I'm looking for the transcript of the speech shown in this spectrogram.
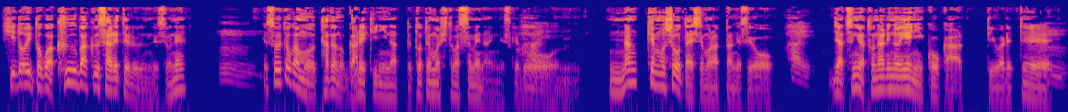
ひどいとこは空爆されてるんですよね。うん。でそういうとこはもうただの瓦礫になってとても人は住めないんですけど、はい何件も招待してもらったんですよ。はい。じゃあ次は隣の家に行こうかって言われてう、ん。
